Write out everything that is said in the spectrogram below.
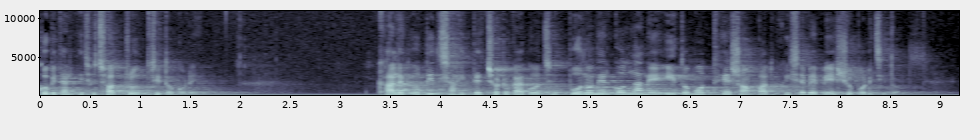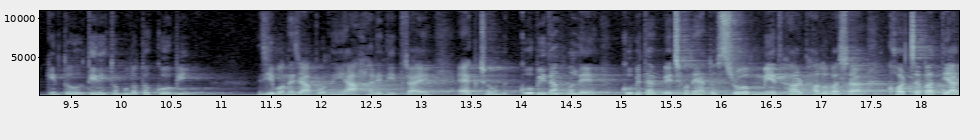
কবিতার কিছু ছত্র উদ্ধৃত করে। খালেদ উদ্দিন সাহিত্যের ছোট কাগজ বননের কল্যাণে ইতোমধ্যে সম্পাদক হিসেবে বেশ সুপরিচিত। কিন্তু তিনি তো মূলত কবি। জীবনে যাপনে, আহারে নিদ্রায় একজন কবি না হলে কবিতার পেছনে এত শ্রম মেধার ভালোবাসা খরচাপাতি আর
